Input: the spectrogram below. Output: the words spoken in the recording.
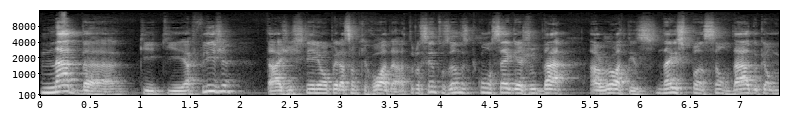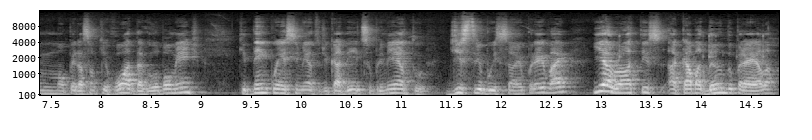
nada que, que aflija, Tá? A gente tem uma operação que roda há trocentos anos que consegue ajudar a Rotis na expansão, dado que é uma operação que roda globalmente, que tem conhecimento de cadeia de suprimento, distribuição e por aí vai, e a Rotis acaba dando para ela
